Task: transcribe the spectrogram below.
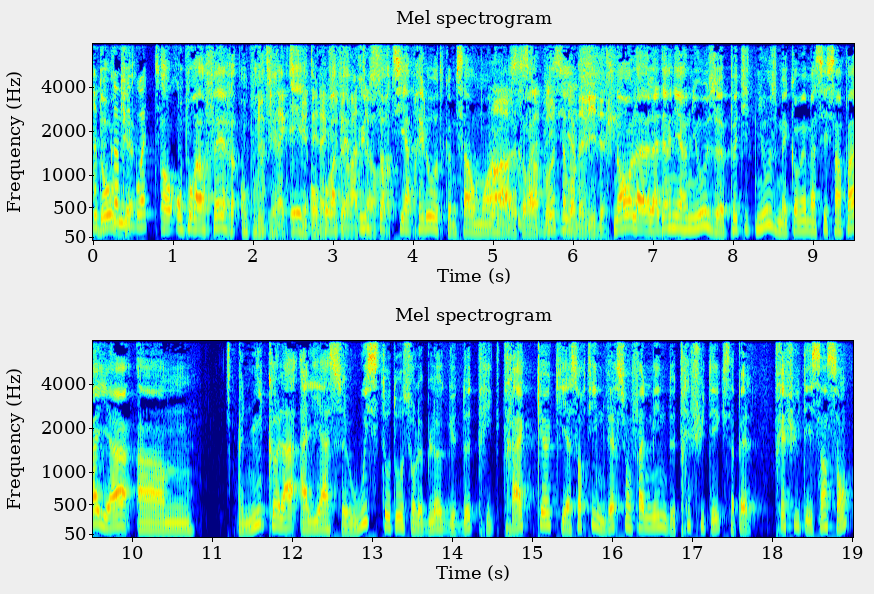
Un Donc, peu comme les boîtes. On pourra faire, on pourra Le faire, eh, on pourra faire une sortie après l'autre, comme ça au moins Ah, euh, t'auras sera le beau, ça, plaisir. mon David. Non, la, la dernière news, petite news, mais quand même assez sympa. Il y a un Nicolas alias Wistoto sur le blog de Trick Track qui a sorti une version fanmine de Tréfuté qui s'appelle Tréfuté 500.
